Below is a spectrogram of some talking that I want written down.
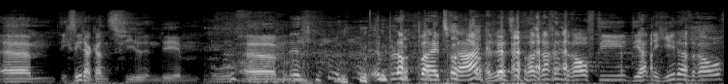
Ähm, ich sehe da ganz viel in dem. Ähm, Im Blogbeitrag. da sind jetzt so ein paar Sachen drauf, die, die hat nicht jeder drauf.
